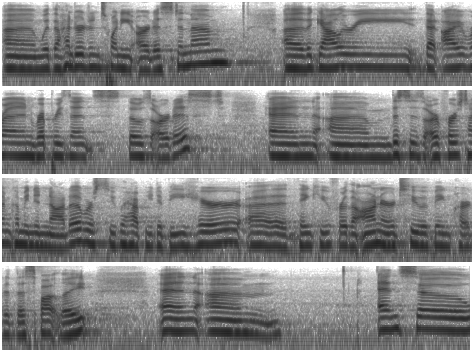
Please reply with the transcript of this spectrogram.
um, with 120 artists in them. Uh, the gallery that I run represents those artists. And um, this is our first time coming to NADA. We're super happy to be here. Uh, thank you for the honor, too, of being part of the spotlight. And um, and so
